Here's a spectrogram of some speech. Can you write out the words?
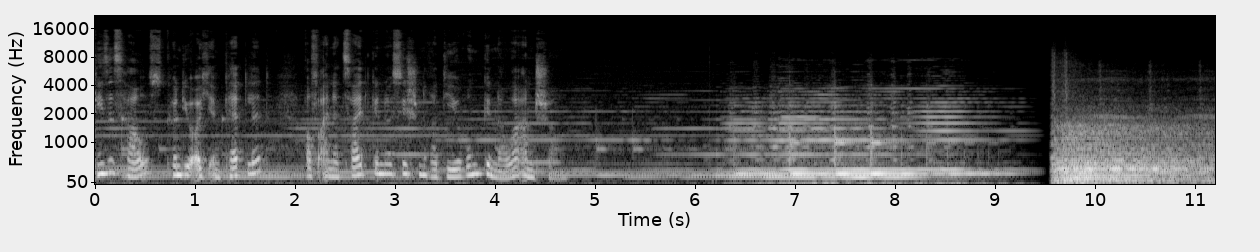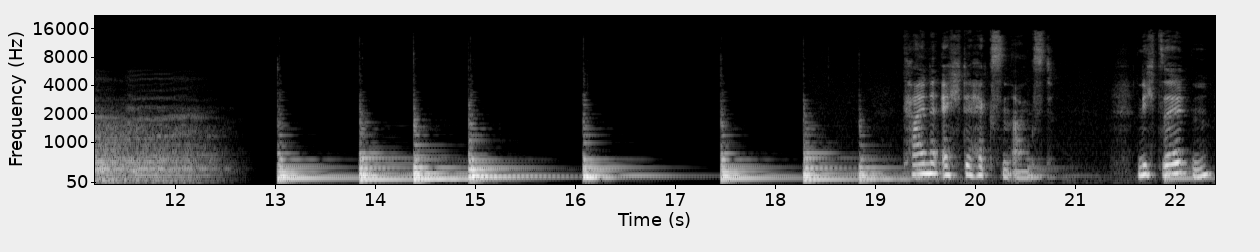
Dieses Haus könnt ihr euch im Padlet auf einer zeitgenössischen Radierung genauer anschauen. keine echte Hexenangst. Nicht selten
